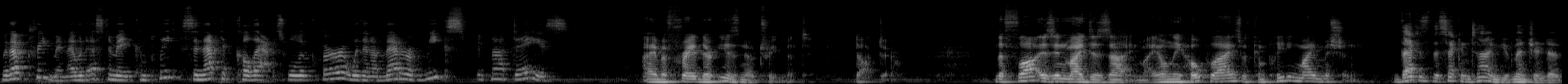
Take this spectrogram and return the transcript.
Without treatment, I would estimate complete synaptic collapse will occur within a matter of weeks, if not days. I am afraid there is no treatment, Doctor. The flaw is in my design. My only hope lies with completing my mission. That is the second time you've mentioned a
